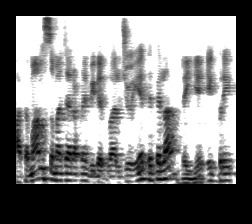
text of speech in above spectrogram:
આ તમામ સમાચાર આપણે વિગતવાર જોઈએ તે પહેલા લઈએ એક બ્રેક.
